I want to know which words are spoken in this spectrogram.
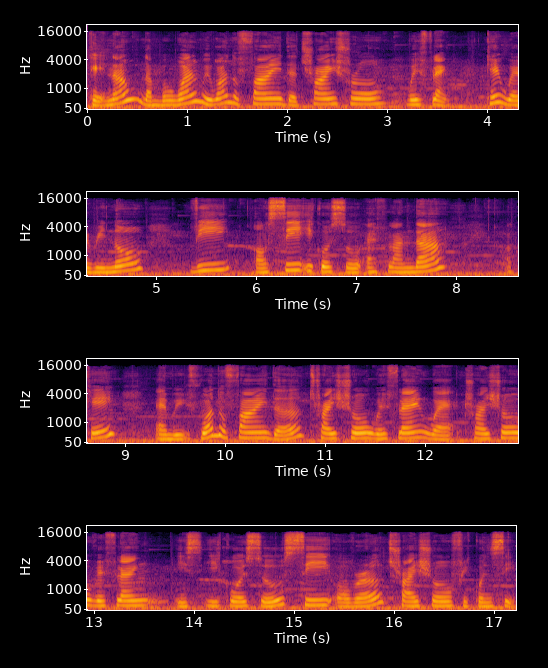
Okay, now number one, we want to find the threshold wavelength. Okay, where we know V or C equals to F lambda. Okay, and we want to find the threshold wavelength where threshold wavelength is equal to C over threshold frequency.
